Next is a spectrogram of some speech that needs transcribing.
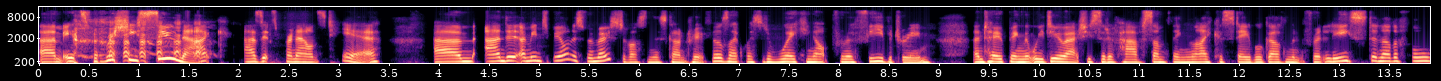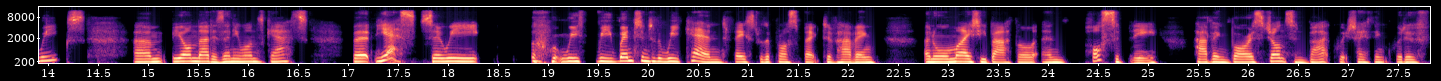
Um, it's Rishi Sunak, as it's pronounced here. Um, and it, I mean, to be honest, for most of us in this country, it feels like we're sort of waking up from a fever dream and hoping that we do actually sort of have something like a stable government for at least another four weeks. Um, beyond that is anyone's guess. But yes, so we we we went into the weekend faced with the prospect of having an almighty battle and possibly having Boris Johnson back, which I think would have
